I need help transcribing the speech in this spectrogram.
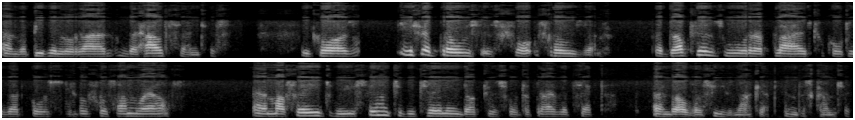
and the people who run the health centers. Because if a post is frozen, the doctors will apply to go to that post look for somewhere else. And I'm afraid we seem to be training doctors for the private sector and the overseas market in this country.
